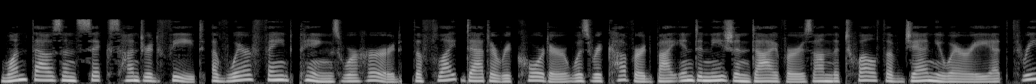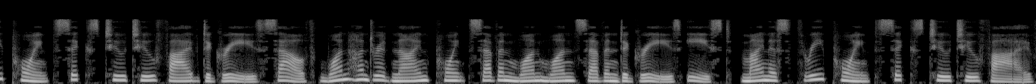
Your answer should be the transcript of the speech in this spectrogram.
(1600 feet) of where faint pings were heard. The flight data recorder was recovered by Indonesian divers on the 12th of January at 3.6225 degrees south, 109.7117 degrees east, minus 3.6225,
